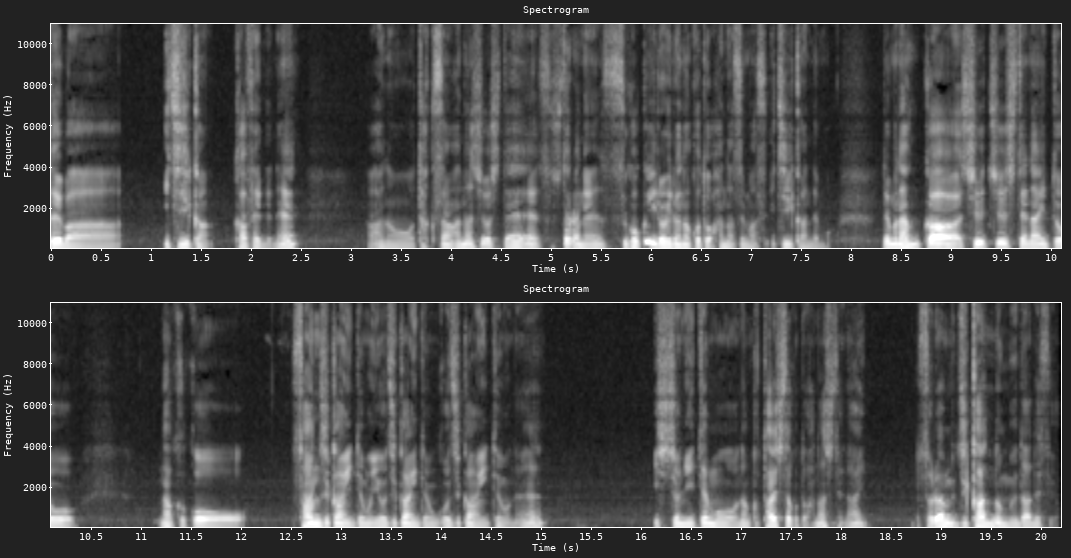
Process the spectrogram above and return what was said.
例えば1時間。カフェでねあのたくさん話をしてそしたらねすごくいろいろなことを話せます1時間でも。でもなんか集中してないとなんかこう3時間いても4時間いても5時間いてもね一緒にいてもなんか大したこと話してないそれは時間の無駄ですよ。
